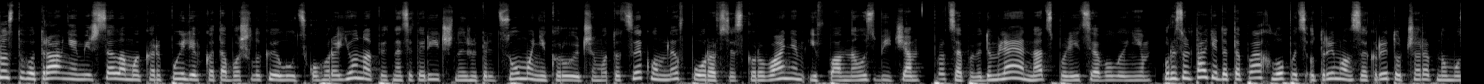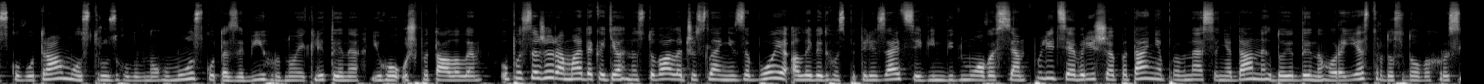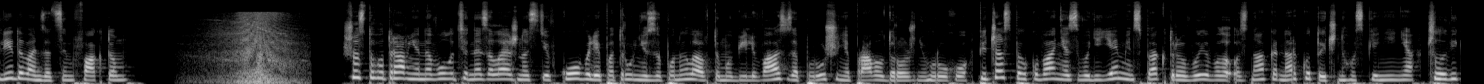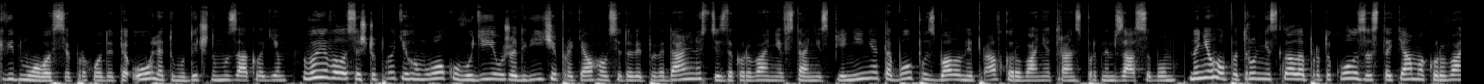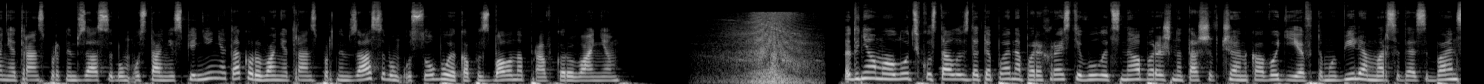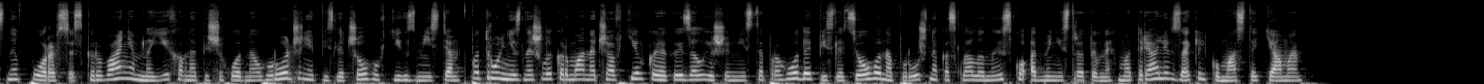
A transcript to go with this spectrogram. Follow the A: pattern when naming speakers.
A: 6 травня між селами Карпилівка та Башлики Луцького району 15-річний житель Цумані, керуючи мотоциклом, не впорався з керуванням і впав на узбіччя. Про це повідомляє Нацполіція Волині. У результаті ДТП хлопець отримав закриту черепно-мозкову травму, струс головного мозку та забій грудної клітини. Його ушпиталили. У пасажира медики діагностували численні забої, але від госпіталізації він відмовився. Поліція вирішує питання про внесення даних до єдиного реєстру досудових розслідувань за цим фактом. 6 травня на вулиці Незалежності в Ковелі патрульні зупинили автомобіль ВАЗ за порушення правил дорожнього руху. Під час спілкування з водієм інспектори виявили ознаки наркотичного сп'яніння. Чоловік відмовився проходити огляд у медичному закладі. Виявилося, що протягом року водій уже двічі притягувався до відповідальності за керування в стані сп'яніння та був позбавлений прав керування транспортним засобом. На нього патрульні склали протокол за статтями керування транспортним засобом у стані сп'яніння та керування транспортним засобом особою, яка позбавлена прав керування. Днями у Луцьку сталося ДТП на перехресті вулиць Набережна та Шевченка. Водій автомобіля Мерседес-Бенц не впорався з керуванням, наїхав на пішохідне огородження, після чого втік з місця. Патрульні знайшли керманича автівки, який залишив місце пригоди. Після цього на порушника склали низку адміністративних матеріалів за кількома статтями.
